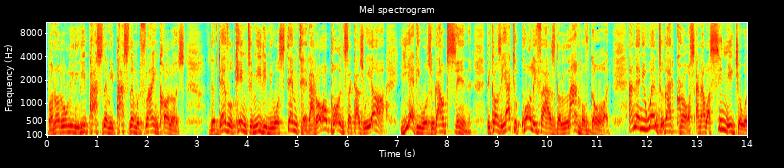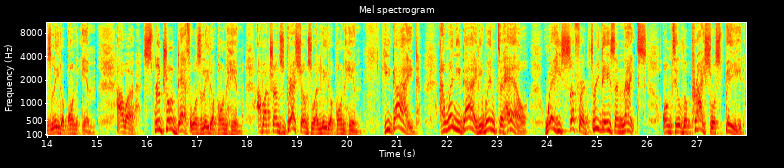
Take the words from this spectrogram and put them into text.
But not only did he pass them, he passed them with flying colors. The devil came to meet him, he was tempted at all points, like as we are, yet he was without sin because he had to qualify as the Lamb of God. And then he went to to that cross and our sin nature was laid upon him. Our spiritual death was laid upon him. Our transgressions were laid upon him. He died. And when he died, he went to hell where he suffered three days and nights until the price was paid.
